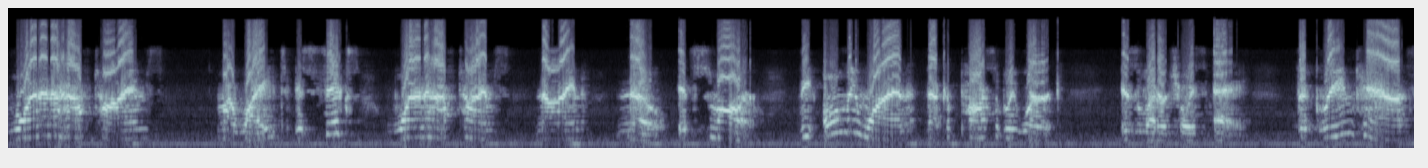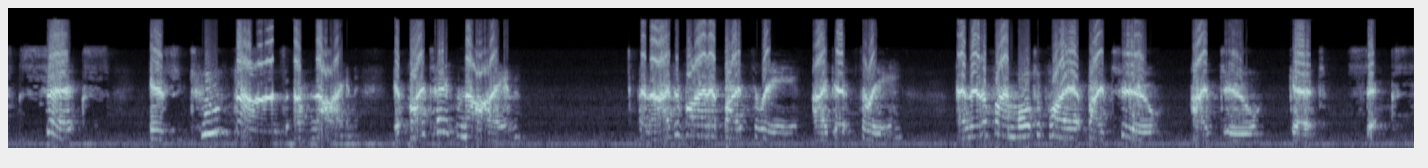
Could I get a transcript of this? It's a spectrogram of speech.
one and a half times my white? Is six one and a half times nine? No, it's smaller. The only one that could possibly work letter choice A. The green cans, 6, is two-thirds of 9. If I take 9 and I divide it by 3, I get 3. And then if I multiply it by 2, I do get 6.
